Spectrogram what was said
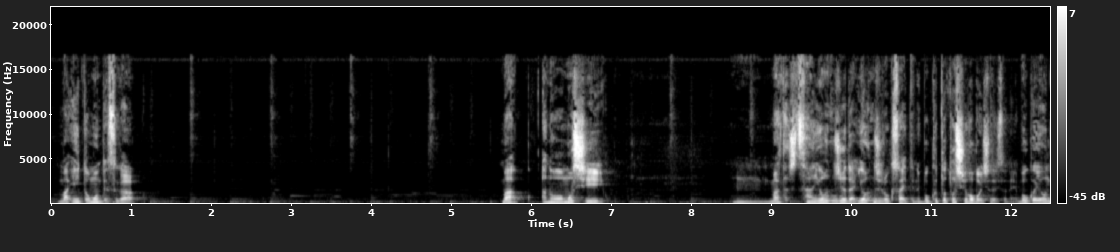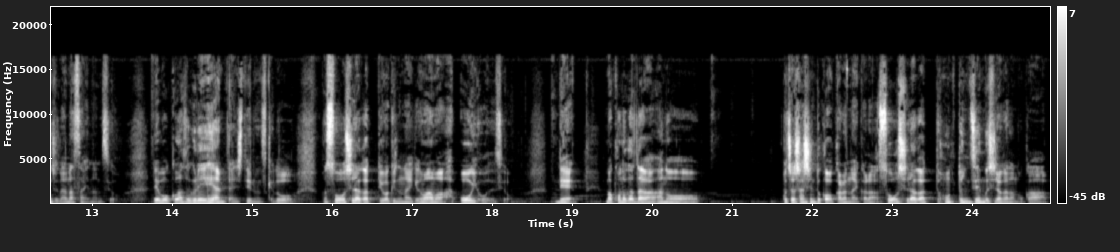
ー、まあいいと思うんですがまああのもしうんまあ確か40代46歳ってね僕と年ほぼ一緒ですよね。僕は47歳なんですよ。で僕はグレーヘアみたいにしてるんですけど、まあ、そう白髪っていうわけじゃないけどまあまあ多い方ですよ。で、まあ、この方あのもちろん写真とかわからないから総白髪って本当に全部白髪なのか、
